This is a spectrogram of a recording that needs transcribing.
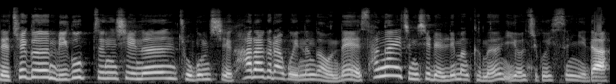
네, 최근 미국 증시는 조금씩 하락을 하고 있는 가운데 상하이 증시 랠리만큼은 이어지고 있습니다.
